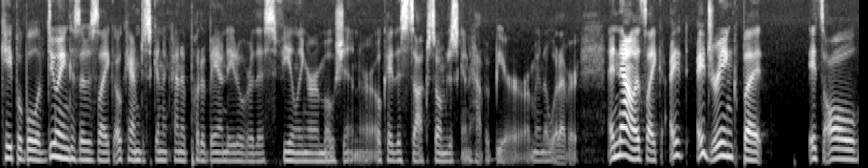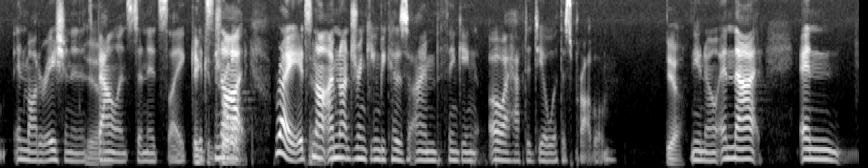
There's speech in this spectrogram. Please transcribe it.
capable of doing because I was like, okay, I'm just going to kind of put a band aid over this feeling or emotion, or okay, this sucks, so I'm just going to have a beer or I'm going to whatever. And now it's like, I, I drink, but it's all in moderation and it's yeah. balanced and it's like, in it's control. not, right. It's yeah. not, I'm not drinking because I'm thinking, oh, I have to deal with this problem. Yeah. You know, and that, and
